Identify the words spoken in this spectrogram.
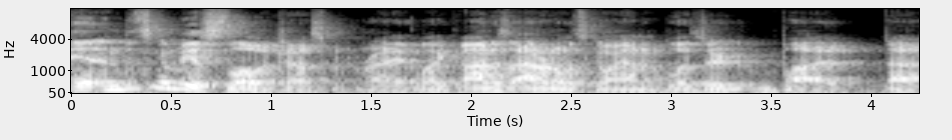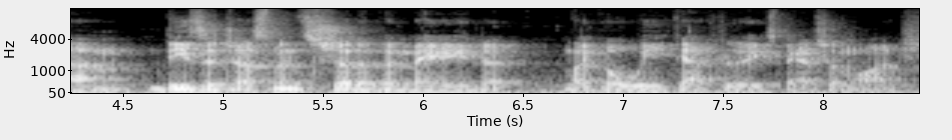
And, and this is going to be a slow adjustment right? Like honestly i don't know what's going on in blizzard but um, these adjustments should have been made like a week after the expansion launched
